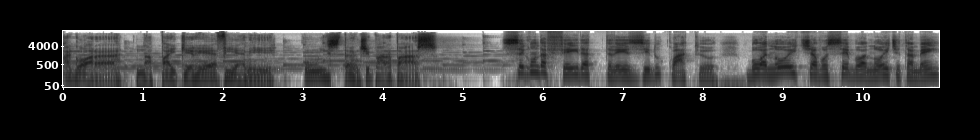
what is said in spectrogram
Agora, na Pai Querer FM, um instante para a paz. Segunda-feira, 13 do 4. Boa noite a você, boa noite também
